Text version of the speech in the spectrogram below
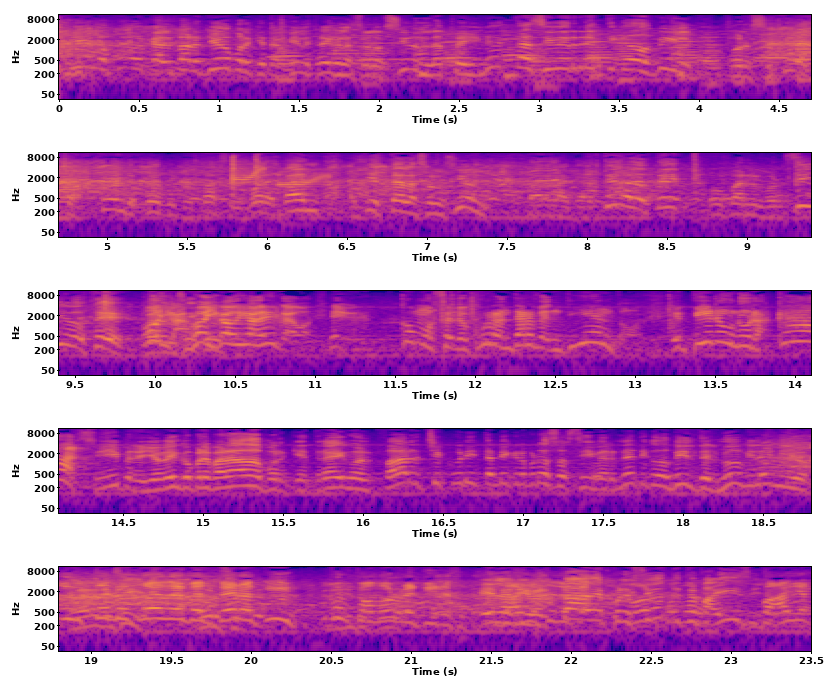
También lo puedo calmar yo porque también les traigo la solución, la peineta cibernética 2000. Por si quiere chascón después de que pase el huracán, aquí está la solución. Para la cartera de usted o para el bolsillo de usted. Oiga, oiga, oiga, oiga. eh, ¿Cómo se le ocurre andar vendiendo? Eh, Viene un huracán. Sí, pero yo vengo preparado porque traigo el parche curita microproso cibernético 2000 del nuevo milenio. Claro Usted que no sí. puede vender aquí. Por favor, retírese. Es la libertad de- expresión de este país. Vaya,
